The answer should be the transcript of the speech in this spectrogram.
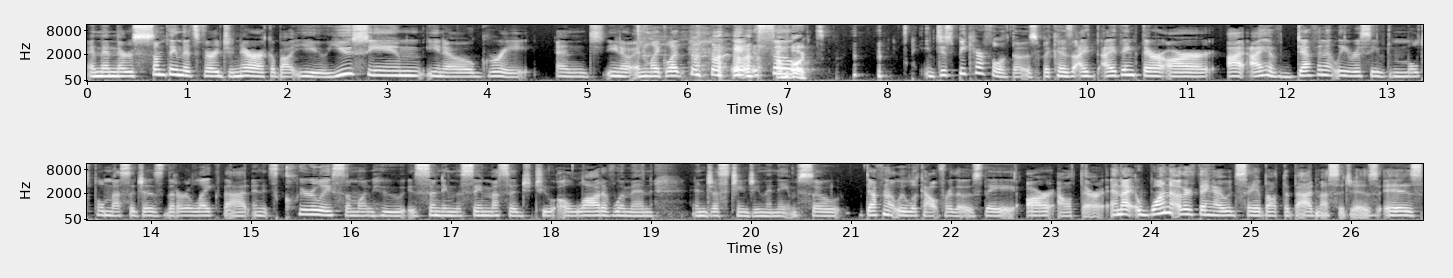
And then there's something that's very generic about you. You seem, you know, great. And, you know, and like, like, it, so just be careful of those because I, I think there are I, I have definitely received multiple messages that are like that and it's clearly someone who is sending the same message to a lot of women and just changing the name. So definitely look out for those. They are out there. And I, one other thing i would say about the bad messages is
